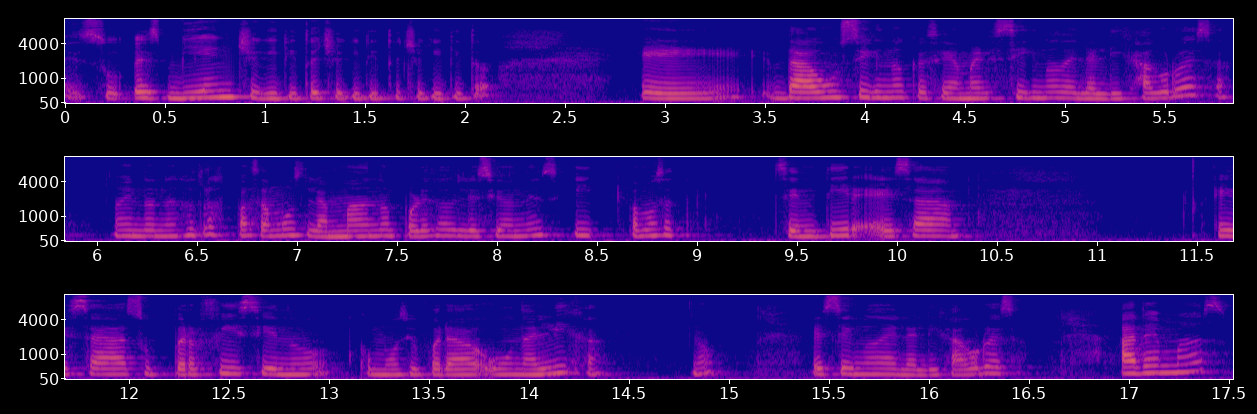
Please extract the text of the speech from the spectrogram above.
es, bien chiquitito, chiquitito, chiquitito, eh, da un signo que se llama el signo de la lija gruesa, en donde nosotros pasamos la mano por esas lesiones y vamos a sentir esa, esa superficie, ¿no? Como si fuera una lija, ¿no? El signo de la lija gruesa. Además,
